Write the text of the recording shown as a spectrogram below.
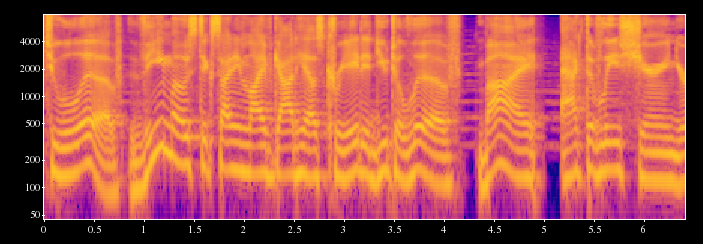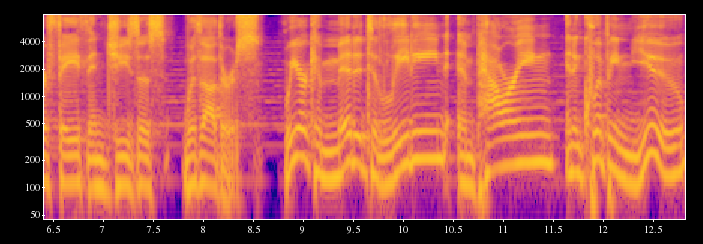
to live the most exciting life God has created you to live by actively sharing your faith in Jesus with others. We are committed to leading, empowering, and equipping you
